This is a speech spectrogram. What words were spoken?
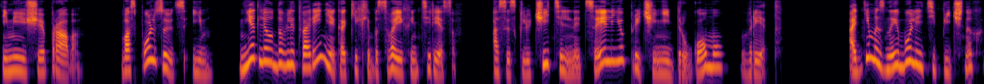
имеющее право, воспользуется им не для удовлетворения каких-либо своих интересов, а с исключительной целью причинить другому вред. Одним из наиболее типичных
